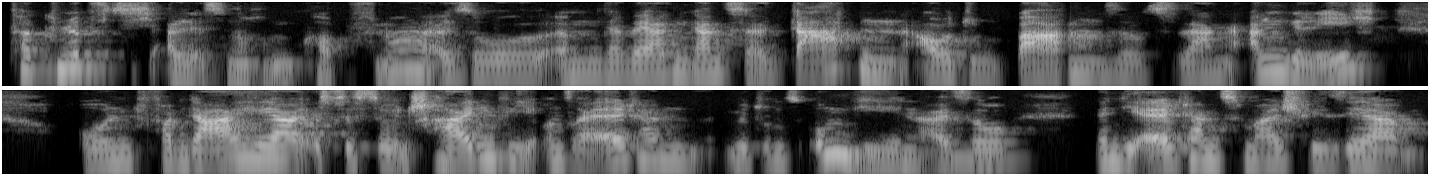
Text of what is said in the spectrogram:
verknüpft sich alles noch im Kopf. Ne? Also ähm, da werden ganze Datenautobahnen sozusagen angelegt. Und von daher ist es so entscheidend, wie unsere Eltern mit uns umgehen. Also wenn die Eltern zum Beispiel sehr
